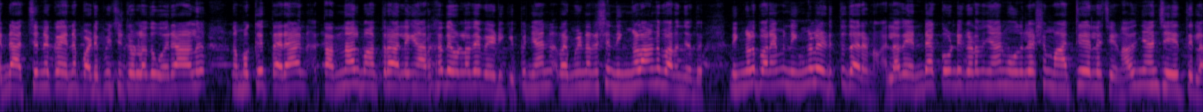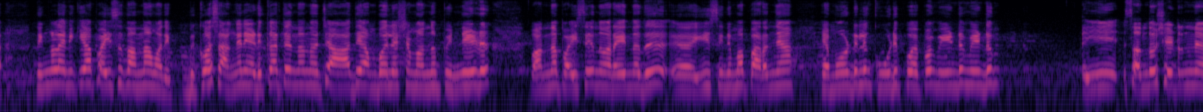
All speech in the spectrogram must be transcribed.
എന്റെ അച്ഛനൊക്കെ എന്നെ പഠിപ്പിച്ചിട്ടുള്ളത് ഒരാൾ നമുക്ക് തരാൻ തന്നാൽ മാത്രം അല്ലെങ്കിൽ അർഹതയുള്ളതേ മേടിക്കും. ഇപ്പം ഞാൻ റെമ്യൂണറേഷൻ നിങ്ങളാണ് പറഞ്ഞത്. നിങ്ങൾ പറയുമ്പോൾ നിങ്ങൾ എടുത്തു തരണം. അല്ലാതെ എന്റെ അക്കൗണ്ടിൽ കിടന്ന് ഞാൻ മൂന്ന് ലക്ഷം മാറ്റുകയല്ല ചെയ്യണം അത് ഞാൻ ചെയ്യത്തില്ല. നിങ്ങൾ എനിക്ക് ആ പൈസ തന്നാൽ മതി. ബിക്കോസ് അങ്ങനെ എടുക്കാത്ത എന്താണെന്ന് വെച്ചാൽ ആദ്യം അമ്പത് ലക്ഷം വന്നു. പിന്നീട് വന്ന പൈസ എന്ന് പറയുന്നത് ഈ സിനിമ പറഞ്ഞ എമൗണ്ടിലും കൂടിപ്പോയപ്പോൾ വീണ്ടും വീണ്ടും ഈ സന്തോഷ് ഏട്ടന്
